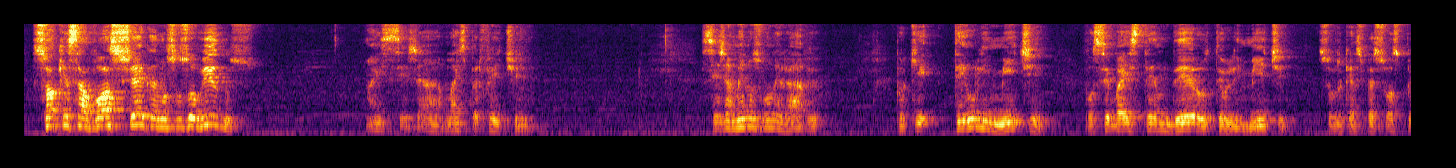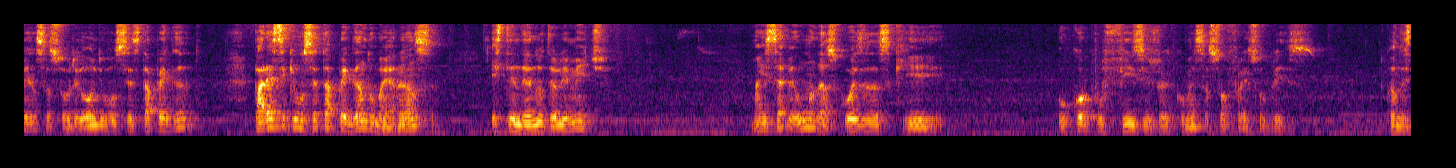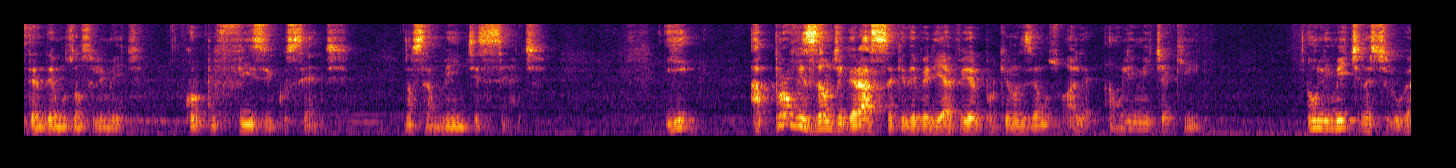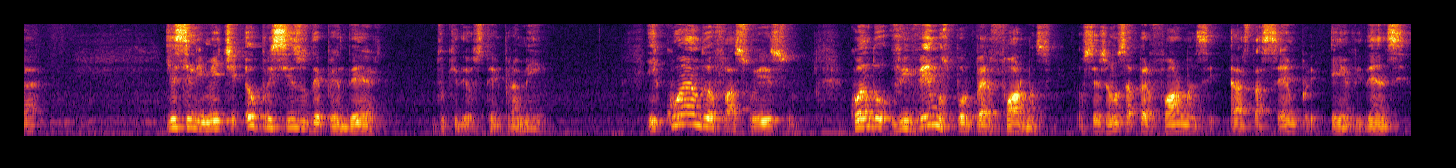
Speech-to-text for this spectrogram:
Só que essa voz chega nos seus ouvidos. Mas seja mais perfeitinho. Seja menos vulnerável. Porque teu limite, você vai estender o teu limite sobre o que as pessoas pensam, sobre onde você está pegando. Parece que você está pegando uma herança, estendendo o teu limite. Mas sabe uma das coisas que o corpo físico já começa a sofrer sobre isso? Quando estendemos nosso limite. O corpo físico sente, nossa mente sente. E a provisão de graça que deveria haver, porque nós dizemos, olha, há um limite aqui, há um limite neste lugar esse limite eu preciso depender do que Deus tem para mim. E quando eu faço isso, quando vivemos por performance, ou seja, nossa performance ela está sempre em evidência,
